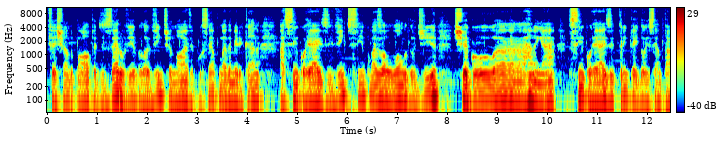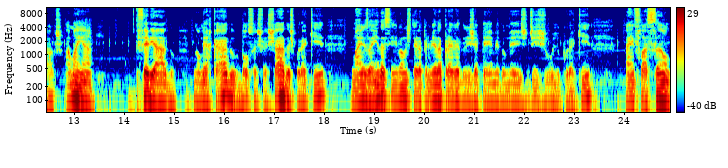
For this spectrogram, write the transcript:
fechando com alta de 0,29%, moeda americana a R$ 5,25, mas ao longo do dia chegou a arranhar R$ 5,32. Amanhã, feriado no mercado, bolsas fechadas por aqui, mas ainda assim vamos ter a primeira prévia do IGPM do mês de julho por aqui. A inflação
